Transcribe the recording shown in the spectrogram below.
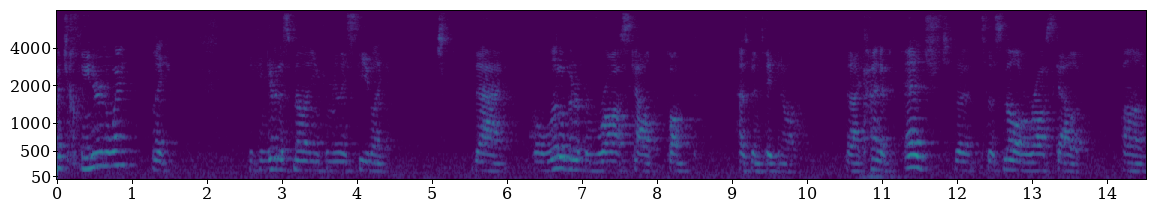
Much cleaner in a way. Like you can give it a smell and you can really see like that a little bit of the raw scallop funk has been taken off. That kind of edge to the to the smell of a raw scallop um,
